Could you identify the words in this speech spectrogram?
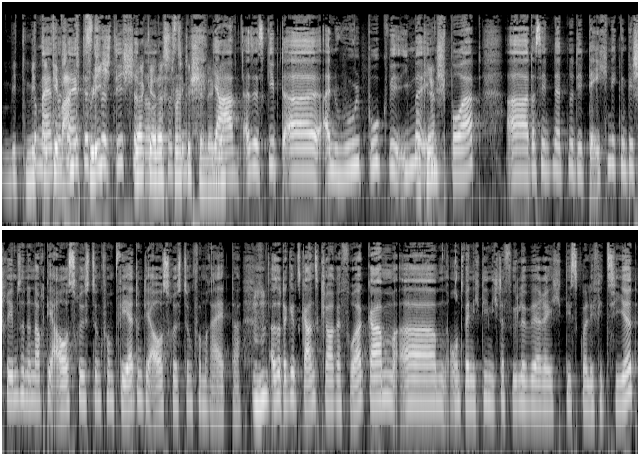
Mit, mit der das Gewandpflicht. Traditional ja, das Kostüm. Traditional. Ja, also es gibt äh, ein Rulebook wie immer Okay. im Sport. Äh, da sind nicht nur die Techniken beschrieben, sondern auch die Ausrüstung vom Pferd und die Ausrüstung vom Reiter. Mhm. Also da gibt's ganz klare Vorgaben ähm, und wenn ich die nicht erfülle, wäre ich disqualifiziert.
